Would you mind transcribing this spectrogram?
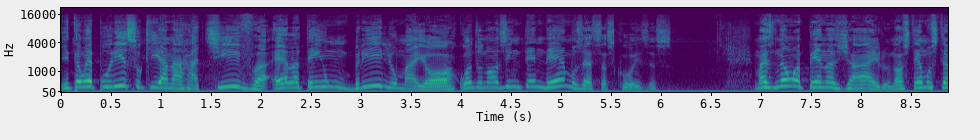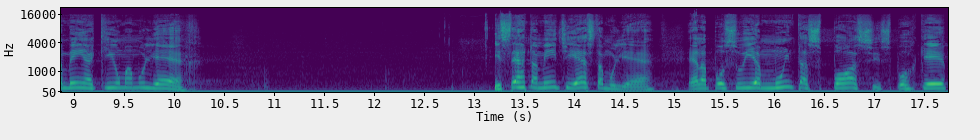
Então é por isso que a narrativa, ela tem um brilho maior quando nós entendemos essas coisas. Mas não apenas Jairo, nós temos também aqui uma mulher. E certamente esta mulher, ela possuía muitas posses, porque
